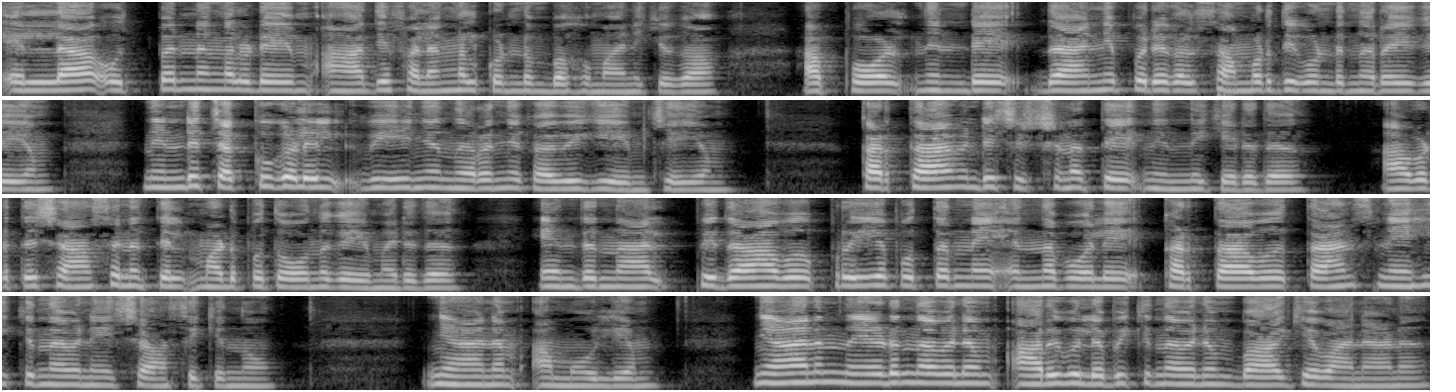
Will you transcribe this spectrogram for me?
എല്ലാ ഉത്പന്നങ്ങളുടെയും ആദ്യ ഫലങ്ങൾ കൊണ്ടും ബഹുമാനിക്കുക. അപ്പോൾ നിന്റെ ധാന്യപ്പുരകൾ സമൃദ്ധി കൊണ്ട് നിറയുകയും നിന്റെ ചക്കുകളിൽ വീഞ്ഞ് നിറഞ്ഞു കവിയുകയും ചെയ്യും. കർത്താവിന്റെ ശിക്ഷണത്തെ നിന്ദിക്കരുത്. അവിടുത്തെ ശാസനത്തിൽ മടുപ്പ് തോന്നുകയുമരുത്. എന്തെന്നാൽ പിതാവ് പ്രിയപുത്രനെ എന്ന പോലെ കർത്താവ് താൻ സ്നേഹിക്കുന്നവനെ ശാസിക്കുന്നു. ജ്ഞാനം അമൂല്യം. ജ്ഞാനം നേടുന്നവനും അറിവ് ലഭിക്കുന്നവനും ഭാഗ്യവാനാണ്.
